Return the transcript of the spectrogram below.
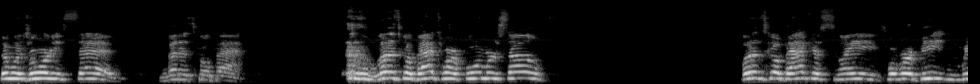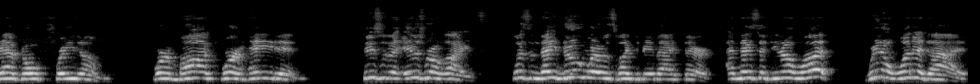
The majority said, let us go back. let us go back to our former selves. Let us go back as slaves where we're beaten. We have no freedom. We're mocked. We're hated. These are the Israelites. Listen, they knew what it was like to be back there. And they said, you know what? We don't want to die,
